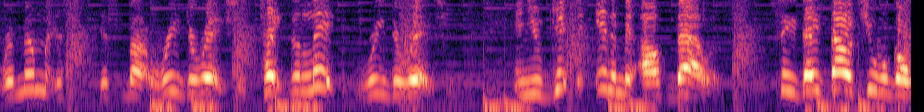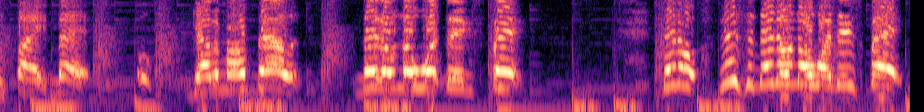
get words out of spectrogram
Remember, it's, it's about redirection. Take the lick, redirection. And you get the enemy off balance. See, they thought you were going to fight back. Oh, got them off balance. They don't know what to expect. They don't, listen, they don't know what to expect.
